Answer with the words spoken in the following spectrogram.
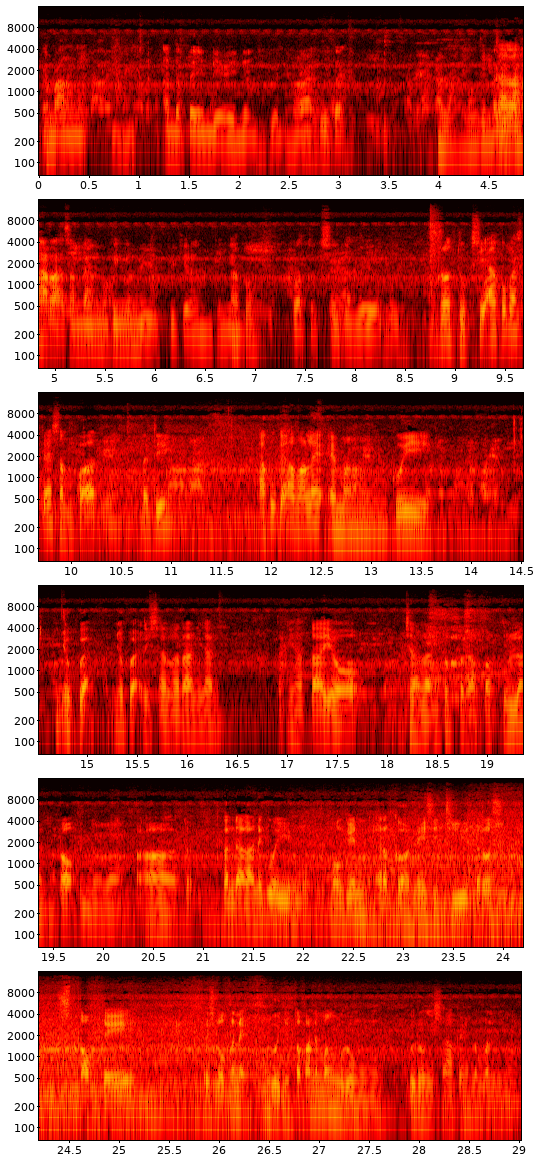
Emang anda pengen dewe nek juga nek aku tak Hmm, mungkin tapi kalah. penarak sampai pingin di pikiran pingin apa? produksi dewe produksi aku pas kayak sempet jadi aku kayak awalnya emang kui nyoba nyoba reselleran kan. Ternyata yo jalan beberapa bulan tok. Kendala. Eh, kendalanya kui mu- mungkin regone siji terus stoke. Wis kok nek nggo nyetok kan emang urung urung iso akeh nemen. Hmm.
